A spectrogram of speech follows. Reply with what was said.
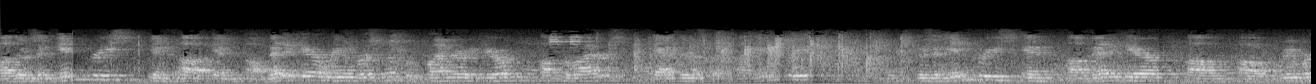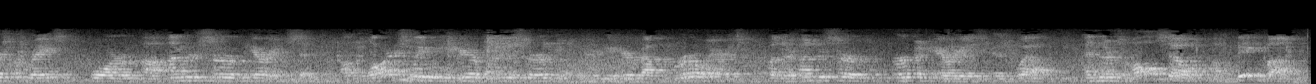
Uh, there's an increase in, uh, in uh, Medicare reimbursement for primary care uh, providers, and there's an increase there's an increase in uh, Medicare um, uh, reimbursement rates for uh, underserved areas. And, uh, largely, when you hear about underserved, you hear about rural areas, but there are underserved urban areas as well. And there's also a big bump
